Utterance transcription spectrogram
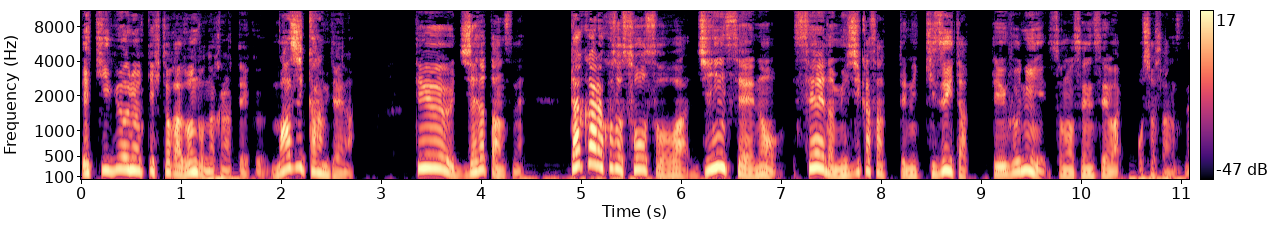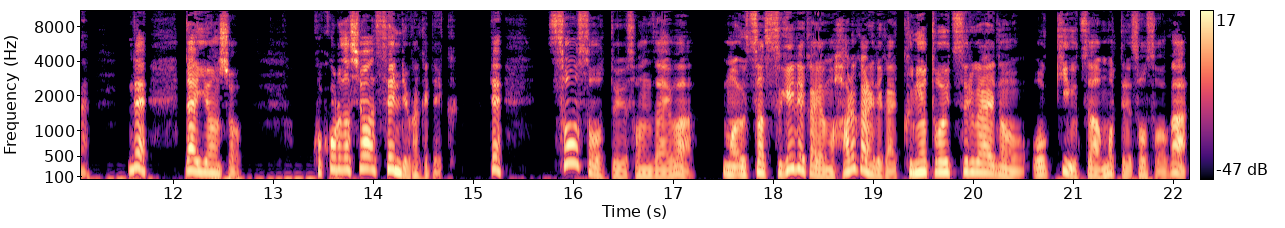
疫病によって人がどんどん亡くなっていく。マジかみたいな。っていう時代だったんですね。だからこそ曹操は人生の生の短さってに気づいたっていうふうに、その先生はおっしゃったんですね。で、第4章。志は千里をかけていく。で、曹操という存在は、まあ、器すげえでかいよ。もうはるかにでかい。国を統一するぐらいの大きい器を持ってる曹操が、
